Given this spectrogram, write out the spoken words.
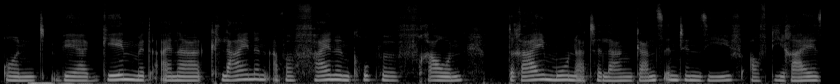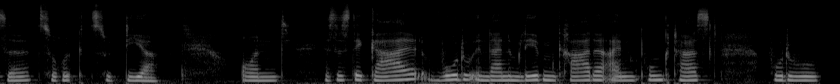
Und wir gehen mit einer kleinen, aber feinen Gruppe Frauen drei Monate lang ganz intensiv auf die Reise zurück zu dir. Und es ist egal, wo du in deinem Leben gerade einen Punkt hast, wo du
